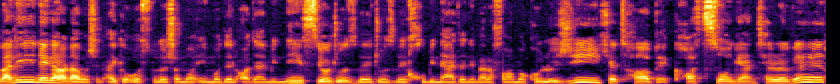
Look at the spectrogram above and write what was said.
ولی نگران نباشین اگه استاد شما این مدل آدمی نیست یا جزوه جزوه خوبی ندارین برای فارماکولوژی کتاب کاتسونگن ترور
